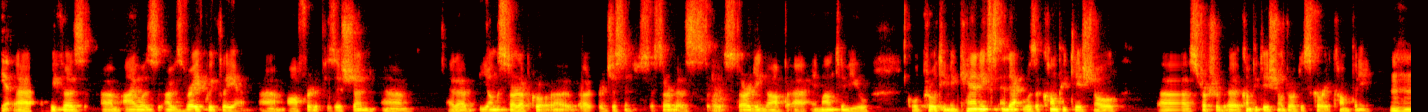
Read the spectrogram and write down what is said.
Yeah. Uh, because um, I was I was very quickly um, offered a position um, at a young startup uh, or just a startup starting up uh, in Mountain View called Protein Mechanics, and that was a computational uh, structure, uh, computational drug discovery company. Mm-hmm.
